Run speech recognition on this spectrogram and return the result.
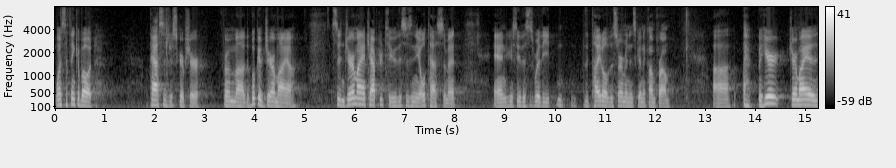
want us to think about a passage of Scripture from uh, the book of Jeremiah. This is in Jeremiah chapter 2. This is in the Old Testament. And you see this is where the, the title of the sermon is going to come from. Uh, but here, Jeremiah,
